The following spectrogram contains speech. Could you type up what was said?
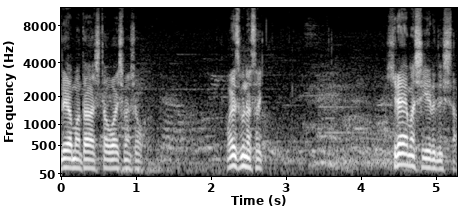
ではまた明日お会いしましょう。おやすみなさい。平山茂でした。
